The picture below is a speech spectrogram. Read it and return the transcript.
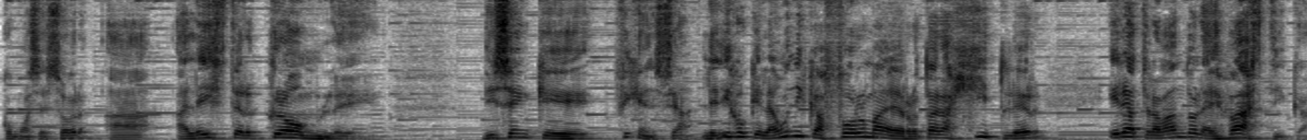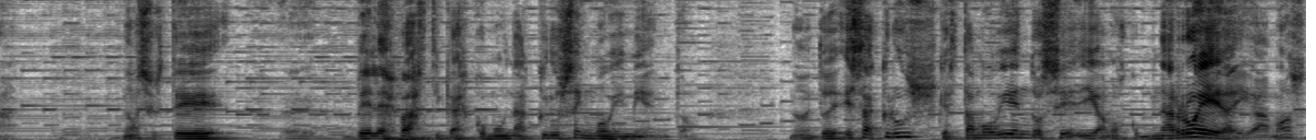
como asesor a Aleister Cromley, Dicen que, fíjense, ¿ah? le dijo que la única forma de derrotar a Hitler era trabando la esvástica. ¿no? Si usted eh, ve la esvástica es como una cruz en movimiento. Entonces esa cruz que está moviéndose, digamos, como una rueda, digamos,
